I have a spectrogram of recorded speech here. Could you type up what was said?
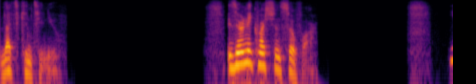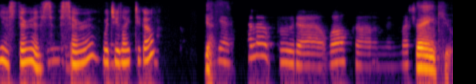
let's continue. Is there any questions so far? Yes, there is. Sarah, would you like to go? Yes. Yes. Hello, Buddha. Welcome and much Thank love. you.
